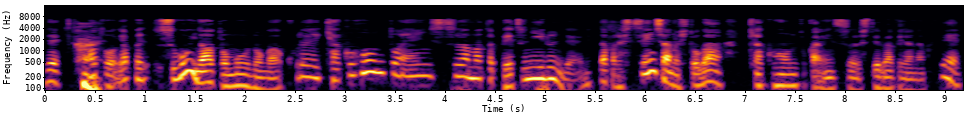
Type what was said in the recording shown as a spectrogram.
で、はいあと、やっぱりすごいなと思うのが、これ、脚本と演出はまた別にいるんだよね。だから出演者の人が脚本とか演出をしてるわけじゃなくて、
